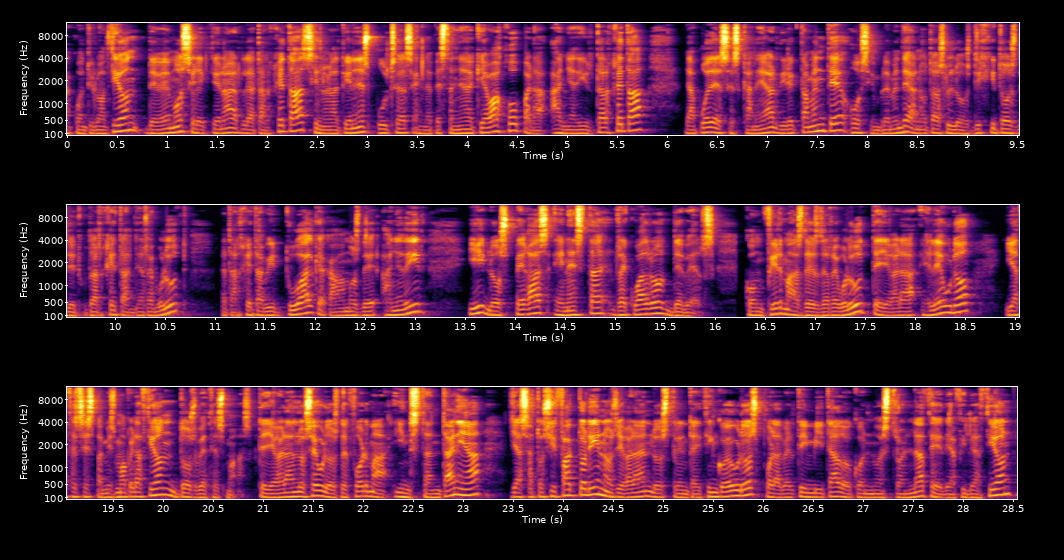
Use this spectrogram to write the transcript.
A continuación debemos seleccionar la tarjeta, si no la tienes pulsas en la pestaña de aquí abajo para añadir tarjeta, la puedes escanear directamente o simplemente anotas los dígitos de tu tarjeta de Revolut, la tarjeta virtual que acabamos de añadir y los pegas en este recuadro de VERS. Confirmas desde Revolut, te llegará el euro y haces esta misma operación dos veces más. Te llegarán los euros de forma instantánea y a Satoshi Factory nos llegarán los 35 euros por haberte invitado con nuestro enlace de afiliación,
